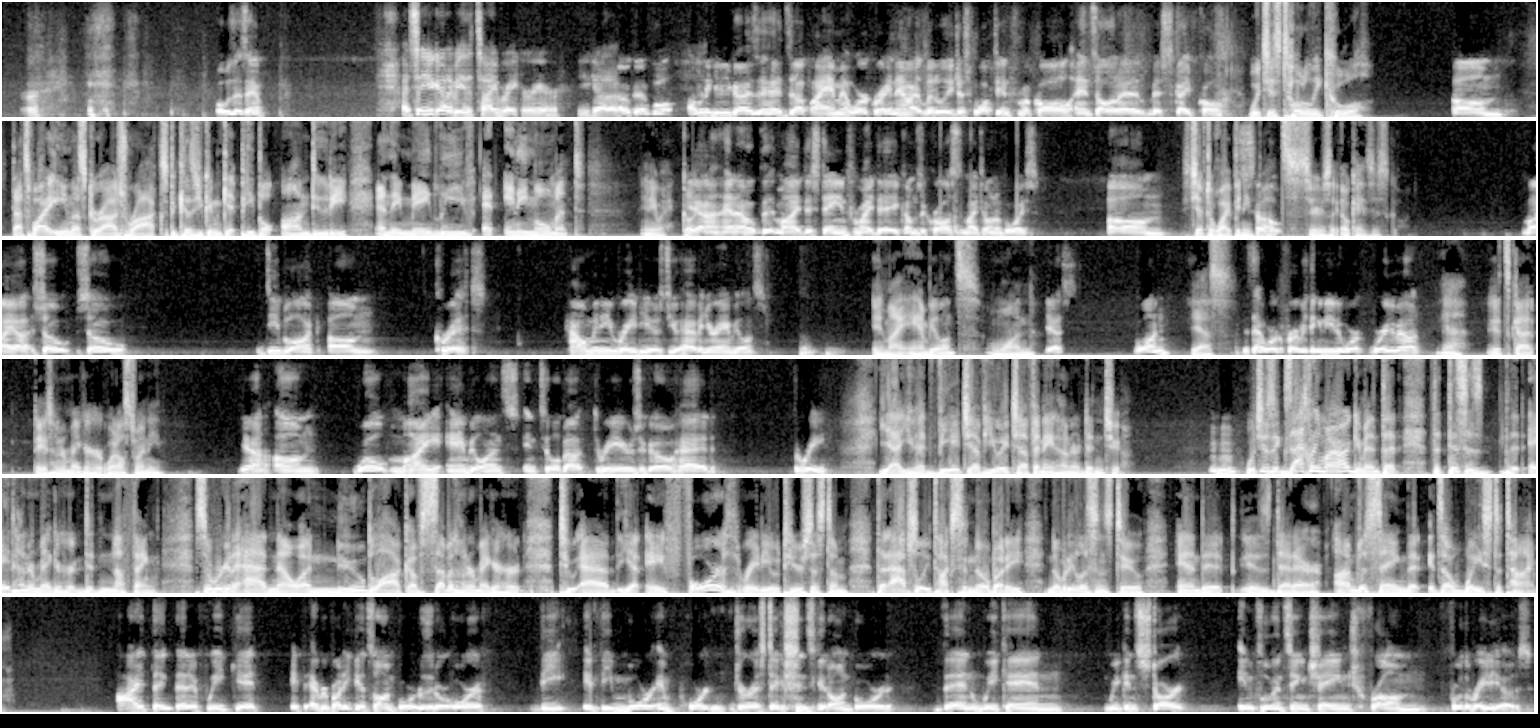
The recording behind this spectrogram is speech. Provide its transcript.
What was that, Sam? I say you got to be the tiebreaker here. You got to. Okay, well, I'm going to give you guys a heads up. I am at work right now. I literally just walked in from a call and saw that I missed Skype call. Which is totally cool. Um, That's why EMS Garage rocks because you can get people on duty and they may leave at any moment. Anyway, go ahead. yeah, and I hope that my disdain for my day comes across in my tone of voice. Um, Did you have to wipe any So- butts? Seriously? Okay, just go. My uh, so so D block. Um, Chris, how many radios do you have in your ambulance? In my ambulance, one. Yes, one. Yes. Does that work for everything you need to work worry about? Yeah. It's got 800 megahertz. What else do I need? Yeah. Um, well, my ambulance until about three years ago had three. Yeah, you had VHF, UHF, and 800, didn't you? Mm-hmm. Which is exactly my argument that that this is that 800 megahertz did nothing. So we're going to add now a new block of 700 megahertz to add yet a fourth radio to your system that absolutely talks to nobody, nobody listens to, and it is dead air. I'm just saying that it's a waste of time. I think that if we get if everybody gets on board with it, or, or if the if the more important jurisdictions get on board, then we can we can start influencing change from for the radios.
